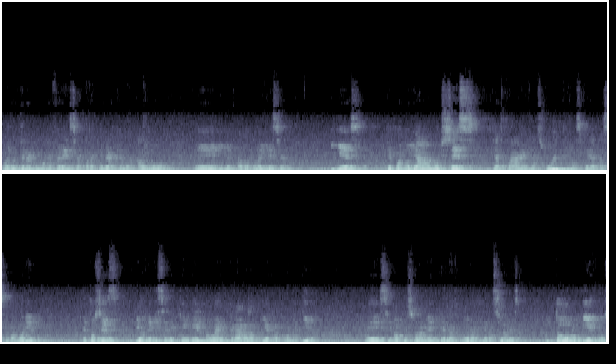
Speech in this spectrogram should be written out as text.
pueden tener como referencia para que vean que no es algo eh, inventado por la iglesia, y es que cuando ya Moisés ya está en las últimas, que ya casi va a morir, entonces Dios le dice de que él no va a entrar a la tierra prometida, eh, sino que solamente las nuevas generaciones y todos los viejos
